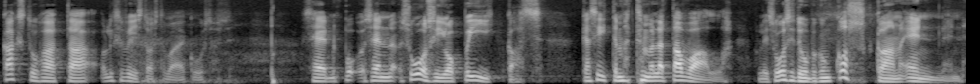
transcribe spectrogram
2000, oliko se 15 vai 16? Sen, sen suosio piikkas käsittämättömällä tavalla. Oli suosituimpi kuin koskaan ennen,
